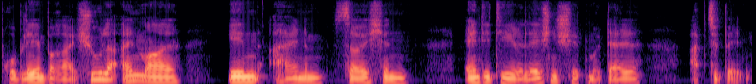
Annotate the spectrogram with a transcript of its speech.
Problembereich Schule einmal in einem solchen Entity Relationship Modell abzubilden.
